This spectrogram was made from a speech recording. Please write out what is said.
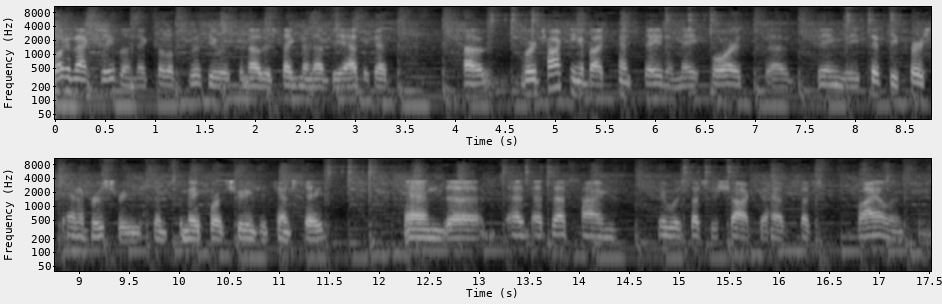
Welcome back Cleveland. Nick Phillips with you with another segment of The Advocate. Uh, we're talking about Kent State and May 4th uh, being the 51st anniversary since the May 4th shootings at Kent State. And uh, at, at, that time, it was such a shock to have such violence in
